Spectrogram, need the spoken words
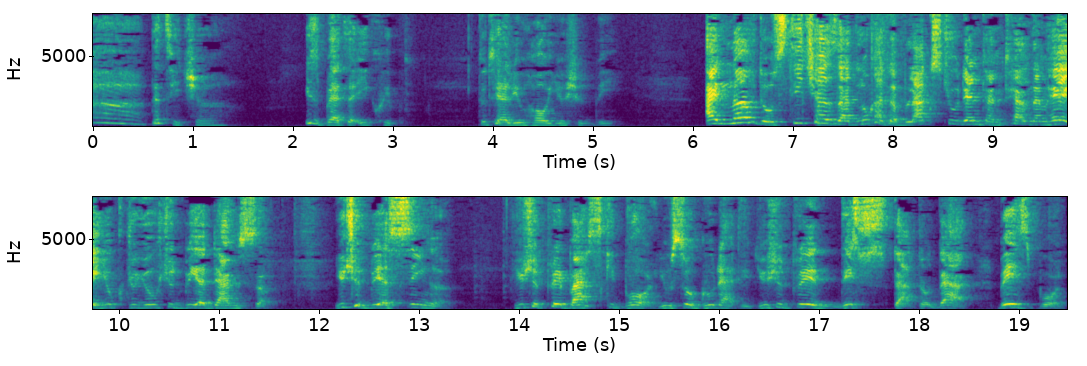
the teacher is better equipped to tell you how you should be. I love those teachers that look at a black student and tell them, hey, you, you should be a dancer. You should be a singer. You should play basketball. You're so good at it. You should play this, that, or that. Baseball.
